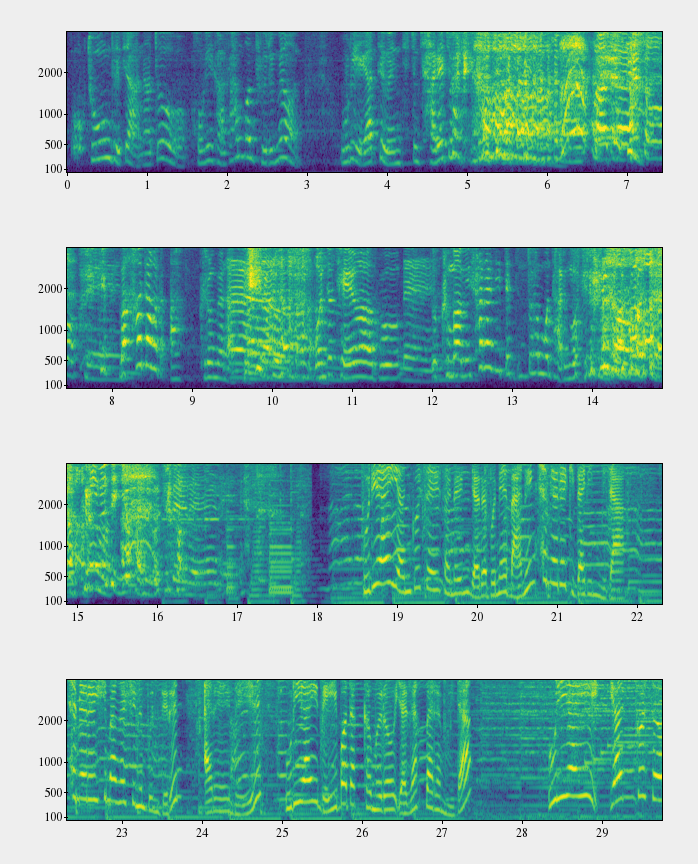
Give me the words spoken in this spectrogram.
꼭 도움 되지 않아도 거기 가서 한번 들으면 우리 애한테 왠지 좀 잘해줘야 될 것 같은 맞아요. 그래서 네. 이렇게 막 하다가 아 그러면 안 네, 돼. 맞아요. 먼저 제어하고 네. 또 그 마음이 사라질 때쯤 또 한 번 다른 거 들으면 맞아요. 그러면서 이어가는 거죠. 네네. 우리 아이 연구소에서는 여러분의 많은 참여를 기다립니다. 참여를 희망하시는 분들은 아래의 메일 우리 아이 네이버닷컴으로 연락 바랍니다. 우리 아이 연구소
